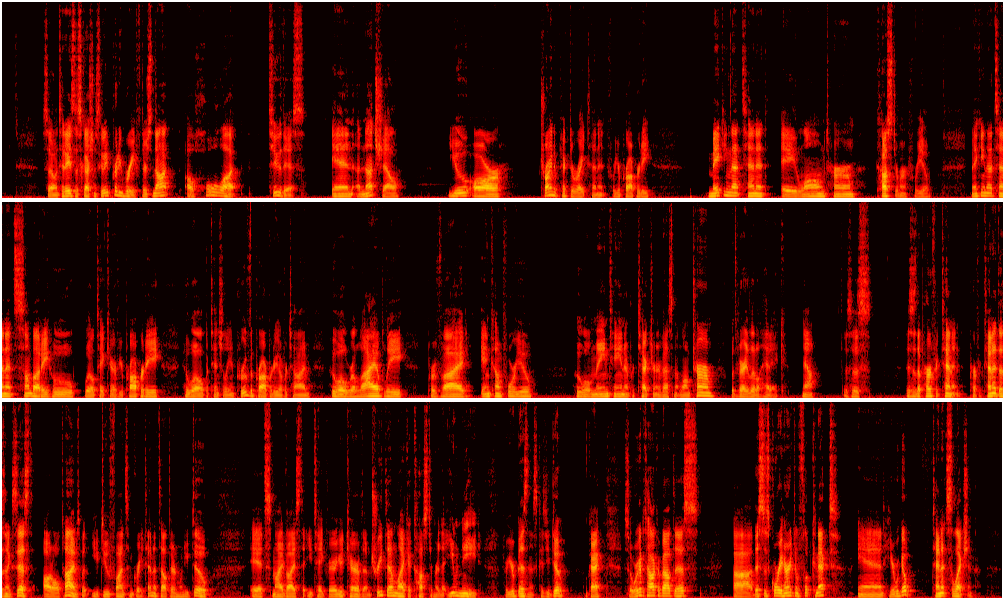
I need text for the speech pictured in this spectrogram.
So, in today's discussion, it's going to be pretty brief. There's not a whole lot to this. In a nutshell, you are trying to pick the right tenant for your property, making that tenant a long term customer for you, making that tenant somebody who will take care of your property, who will potentially improve the property over time, who will reliably provide income for you, who will maintain and protect your investment long term with very little headache. Now, this is this is the perfect tenant. Perfect tenant doesn't exist at all times, but you do find some great tenants out there and when you do, it's my advice that you take very good care of them. Treat them like a customer that you need for your business because you do. Okay? So we're going to talk about this. Uh, this is Corey Harrington Flip Connect, and here we go. Tenant selection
